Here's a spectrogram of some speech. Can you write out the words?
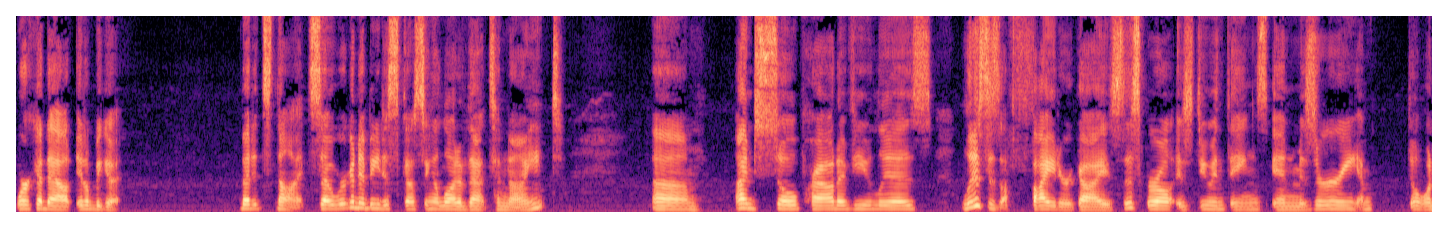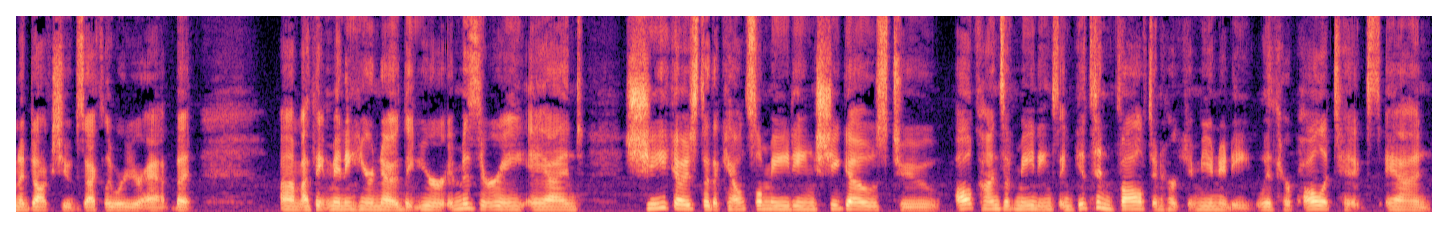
work it out. It'll be good. But it's not. So we're going to be discussing a lot of that tonight. Um, I'm so proud of you, Liz. Liz is a fighter, guys. This girl is doing things in Missouri. I don't want to dox you exactly where you're at, but um, I think many here know that you're in Missouri and she goes to the council meetings. She goes to all kinds of meetings and gets involved in her community with her politics. And,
